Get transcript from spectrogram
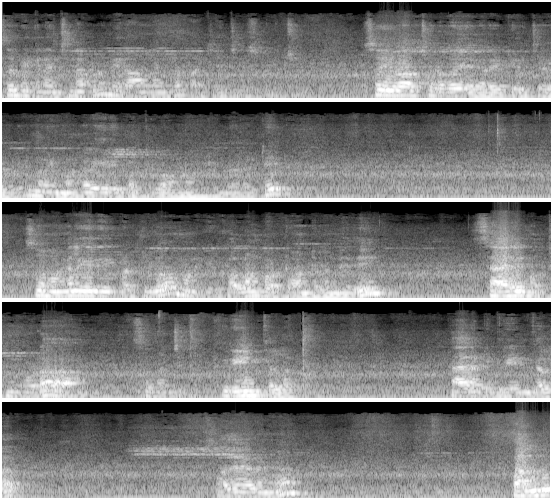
సో మీకు నచ్చినప్పుడు మీరు ఆన్లైన్లో పర్చేజ్ చేసుకోవచ్చు. సో ఇవాళ చూడబోయే వెరైటీ వచ్చేటప్పటికి మనకి మంగళగిరి పట్టులో ఉన్నటువంటి వెరైటీ సో మంగళగిరి పట్టులో మనకి కొల్లం పట్టు అంటారండి ఇది శారీ మొత్తం కూడా సో మంచి green colour parrot green colour so అదేవిధంగా పళ్ళు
